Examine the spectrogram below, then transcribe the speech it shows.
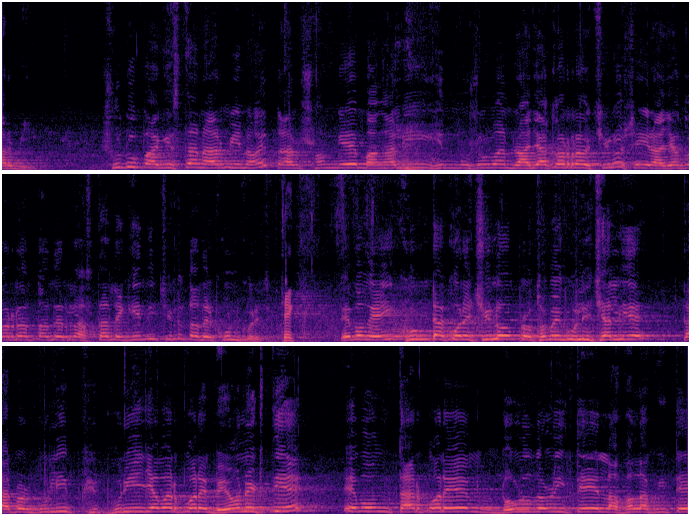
আর্মি। শুধু পাকিস্তান আর্মি নয় তার সঙ্গে বাঙালি হিন্দু মুসলমান রাজাকররাও ছিল। সেই রাজাকররা তাদের রাস্তা দেখিয়ে দিচ্ছিল তাদের খুন করেছে ঠিক। এবং এই খুনটা করেছিল প্রথমে গুলি চালিয়ে তারপর গুলি ফুরিয়ে যাওয়ার পরে বেয়নেট দিয়ে এবং তারপরে দৌড়দৌড়িতে, লাফালাফিতে,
